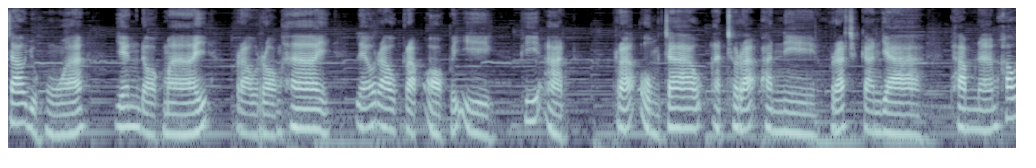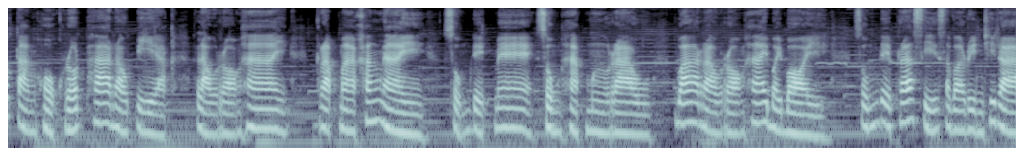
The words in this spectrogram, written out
เจ้าอยู่หัว แย่งดอกไม้ เราร้องไห้ แล้วเรากลับออกไปอีก พี่อัด พระองค์เจ้า อัชรพันนีรัชกาลยาทำน้ำเข้าตังหกรถผ้าเราเปียก เราร้องไห้ กลับมาข้างใน สมเด็จแม่ทรงหักมือเรา ว่าเราร้องไห้บ่อยๆ สมเด็จพระศรีสวรินทิรา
